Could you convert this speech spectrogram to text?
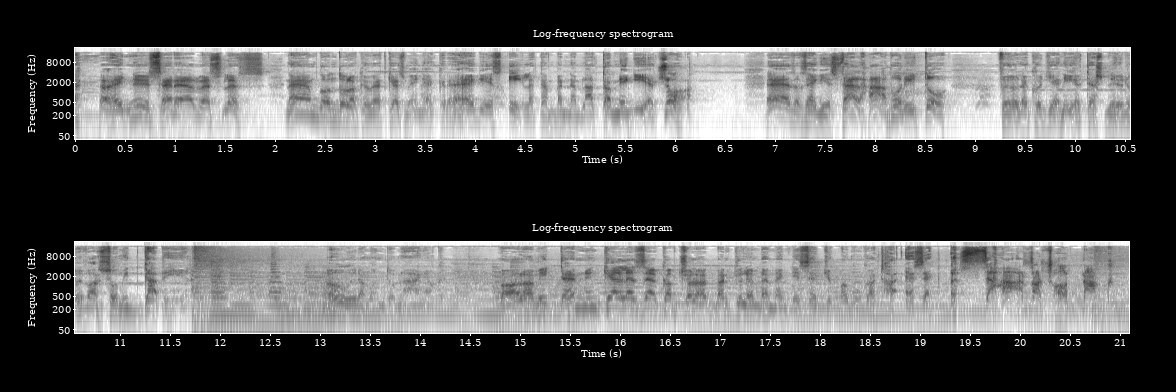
egy nő szerelmes lesz. Nem gondol a következményekre. Egész életemben nem láttam még ilyet soha. Ez az egész felháborító. Főleg, hogy ilyen éltes nőről van szó, mint Gabriel. Újra mondom, lányok. Valamit tennünk kell ezzel kapcsolatban, különben megnézhetjük magunkat, ha ezek összeházasodnak.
